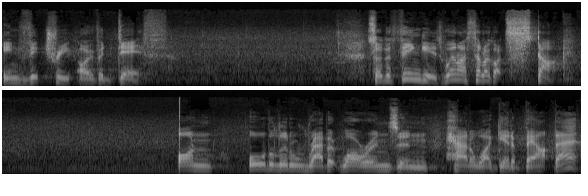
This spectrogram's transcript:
in victory over death. So the thing is, when I said I got stuck on all the little rabbit warrens and how do I get about that,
